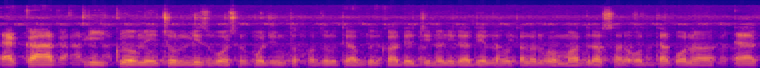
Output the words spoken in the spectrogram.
একাত্রিক্রমে চল্লিশ বছর পর্যন্ত হজরতে আব্দুল কাদের জিলানি রাদিয়াল্লাহ তালানহ মাদ্রাসার অধ্যাপনা এক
